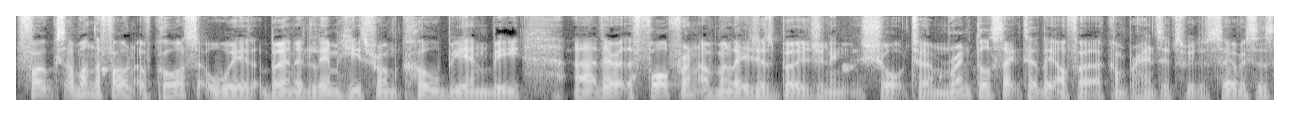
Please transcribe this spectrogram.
Folks, I'm on the phone, of course, with Bernard Lim. He's from CoBNB. Uh, they're at the forefront of Malaysia's burgeoning short term rental sector. They offer a comprehensive suite of services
